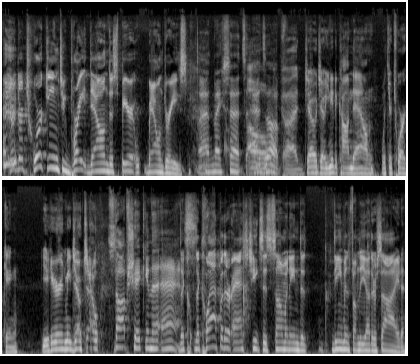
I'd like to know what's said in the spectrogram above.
they're, they're twerking to break down the spirit boundaries. That makes sense. Adds oh, up. God, JoJo, you need to calm down with your twerking. You hearing me, JoJo? Stop shaking the ass. The, the clap of their ass cheeks is summoning the demons from the other side.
